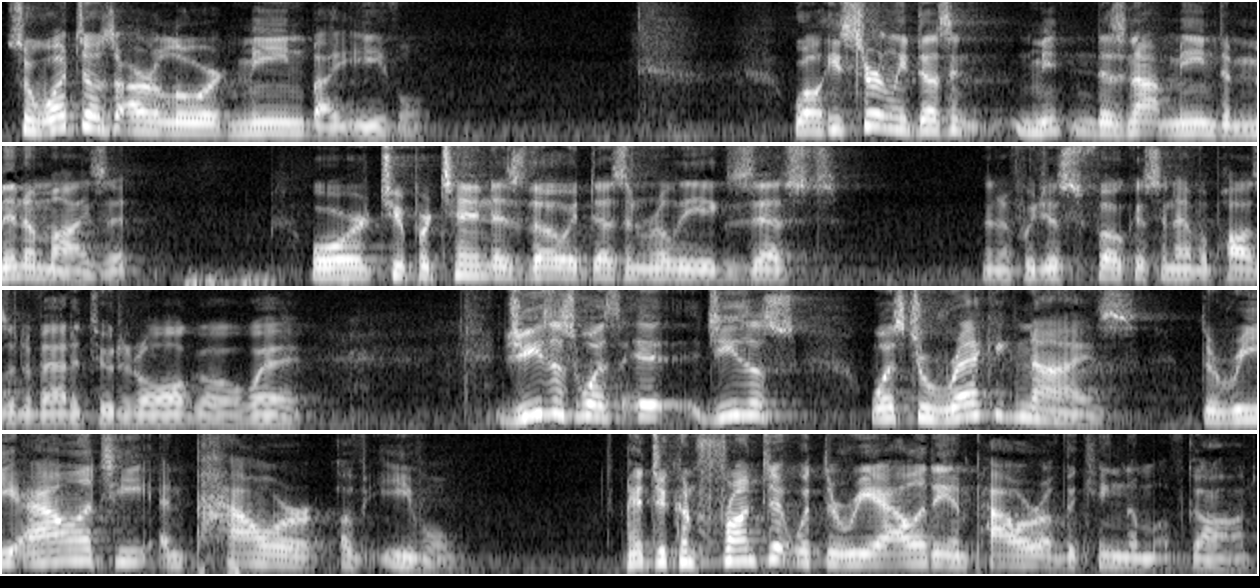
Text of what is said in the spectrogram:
So, what does our Lord mean by evil? Well, he certainly doesn't does not mean to minimize it or to pretend as though it doesn't really exist. And if we just focus and have a positive attitude, it'll all go away. Jesus was, Jesus was to recognize the reality and power of evil and to confront it with the reality and power of the kingdom of God.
